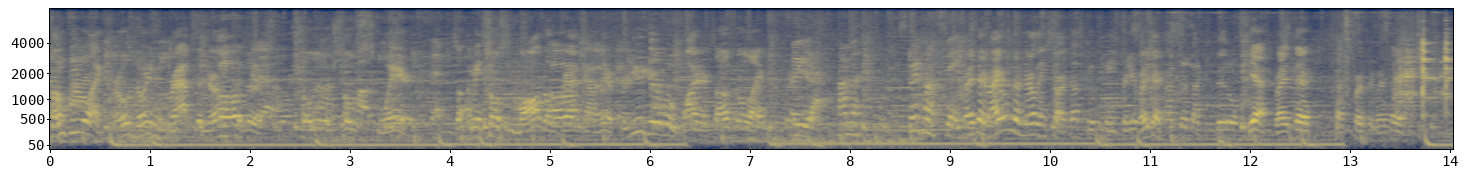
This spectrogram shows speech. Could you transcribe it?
Some people like girls don't even grab the nerve because their shoulders are so square. So I mean, so small they'll grab down there. For you, you're a little wider, so I'll go like So yeah, I'm a three on stage. right there, right where the knurling starts. That's good for me. For you, right there. After like the middle. Yeah, right there. That's perfect, right there.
